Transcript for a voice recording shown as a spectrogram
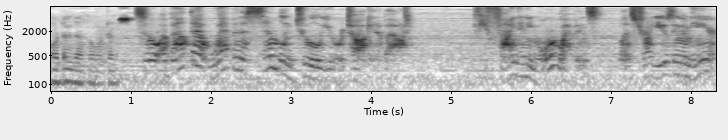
होटल जाता हूँ hotel So, about that weapon assembly tool you were talking about. If you find any more weapons, let's try using them here.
